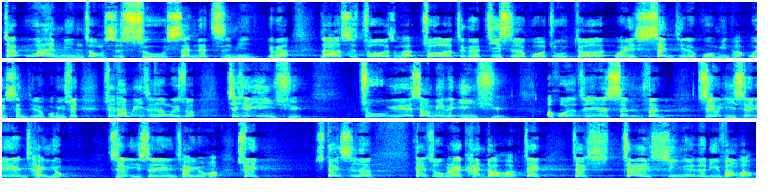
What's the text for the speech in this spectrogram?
在万民中是属神的子民，有没有？然后是做什么？做这个祭司的国柱，做为圣洁的国民哈，为圣洁的国民。所以，所以他们一直认为说，这些应许、租约上面的应许啊，或者这些的身份，只有以色列人才有，只有以色列人才有哈。所以，但是呢，但是我们来看到哈，在在在新约的地方哈，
